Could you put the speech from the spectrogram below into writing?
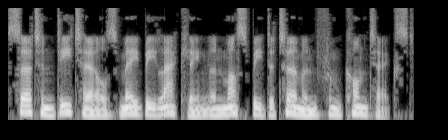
certain details may be lacking and must be determined from context.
